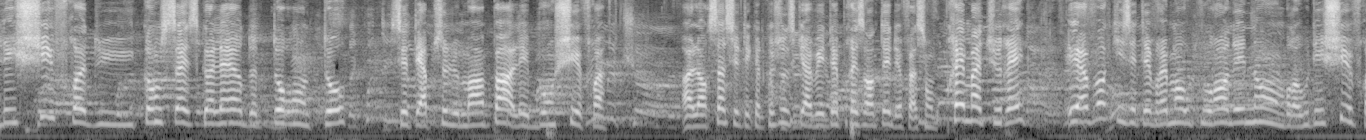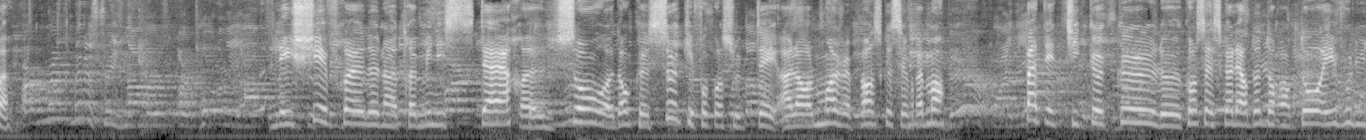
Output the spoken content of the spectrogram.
Les chiffres du Conseil scolaire de Toronto, c'était absolument pas les bons chiffres. Alors ça, c'était quelque chose qui avait été présenté de façon prématurée et avant qu'ils étaient vraiment au courant des nombres ou des chiffres. Les chiffres de notre ministère euh, sont euh, donc ceux qu'il faut consulter. Alors moi, je pense que c'est vraiment pathétique que le Conseil scolaire de Toronto ait voulu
